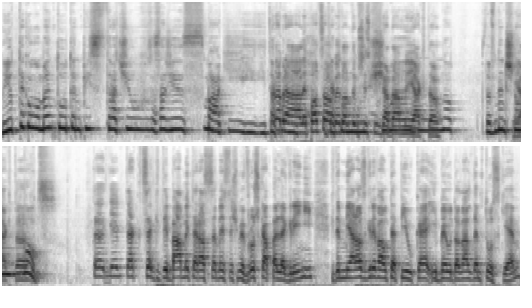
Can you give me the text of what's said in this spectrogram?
No i od tego momentu ten PiS stracił w zasadzie smak i, i, i taką, Dobra, ale po co my o tym wszystkim siłę, gadamy, jak to... No, wewnętrzną Jak to... moc. To nie tak gdybamy, teraz sobie jesteśmy wróżka Pellegrini, gdybym ja rozgrywał tę piłkę i był Donaldem Tuskiem,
